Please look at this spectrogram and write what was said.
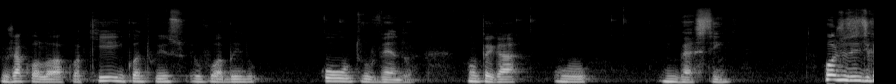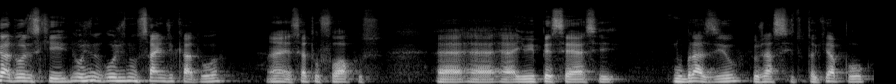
Eu já coloco aqui, enquanto isso eu vou abrindo outro vendor. Vamos pegar o Investing. Hoje os indicadores que. Hoje, hoje não sai indicador, né, exceto o Focus é, é, é, e o IPCS no Brasil, que eu já cito daqui a pouco,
